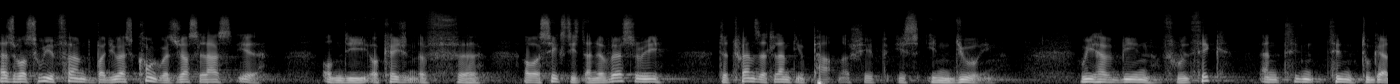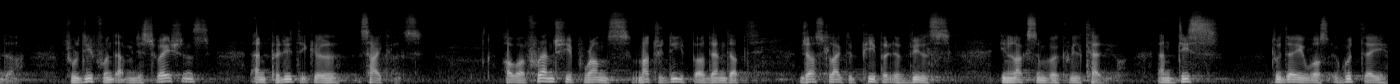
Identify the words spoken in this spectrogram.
As was reaffirmed by the US Congress just last year on the occasion of uh, our 60th anniversary, the transatlantic partnership is enduring. We have been through thick and thin, thin together through different administrations and political cycles. Our friendship runs much deeper than that, just like the people of Wiltz in Luxembourg will tell you. And this today was a good day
